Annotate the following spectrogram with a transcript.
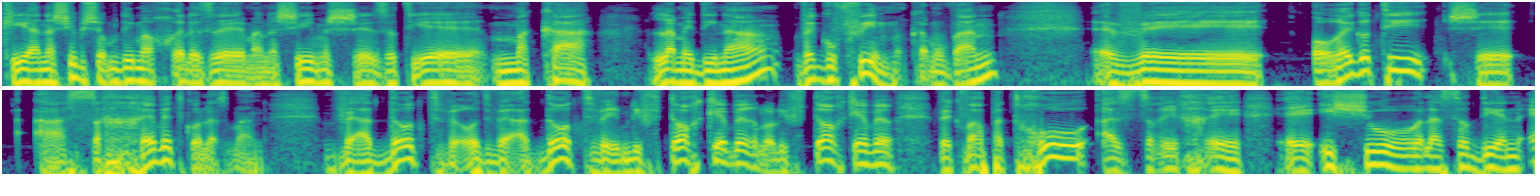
כי האנשים שעומדים מאחורי לזה הם אנשים שזאת תהיה מכה. למדינה, וגופים כמובן, והורג אותי ש... הסחבת כל הזמן, ועדות ועוד ועדות, ואם לפתוח קבר, לא לפתוח קבר, וכבר פתחו, אז צריך אה, אה, אישור לעשות DNA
